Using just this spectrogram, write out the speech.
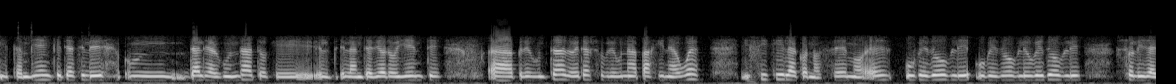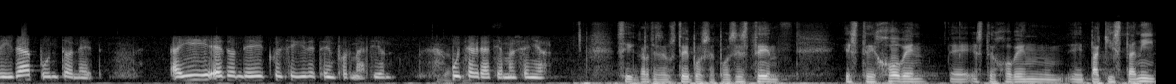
Y también quería decirle, darle algún dato que el, anterior oyente ha preguntado, era sobre una página web, y sí que la conocemos, es www.solidaridad.net. Ahí es donde he conseguido esta información. Muchas gracias, monseñor. Sí, gracias a usted. Pues, pues este, este joven, eh, este joven eh, pakistaní,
